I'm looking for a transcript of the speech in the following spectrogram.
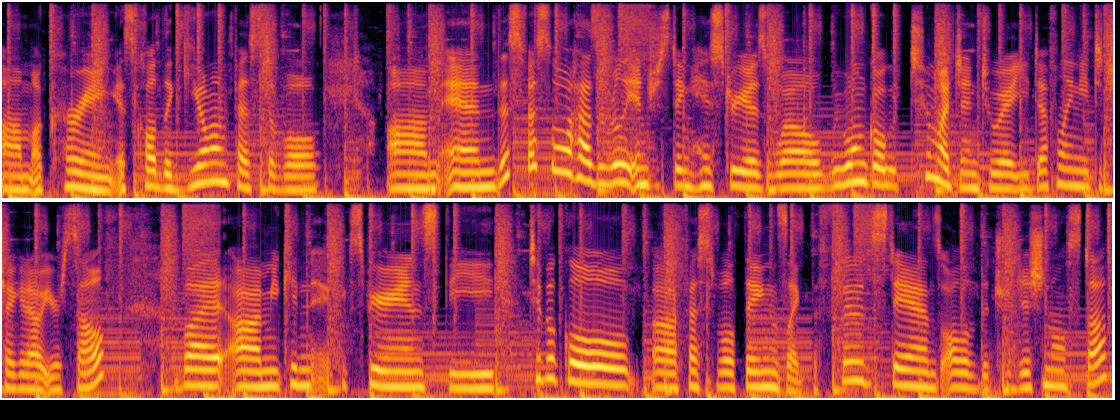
um, occurring. It's called the Gion Festival. Um, and this festival has a really interesting history as well. We won't go too much into it. You definitely need to check it out yourself. But um, you can experience the typical uh, festival things like the food stands, all of the traditional stuff.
